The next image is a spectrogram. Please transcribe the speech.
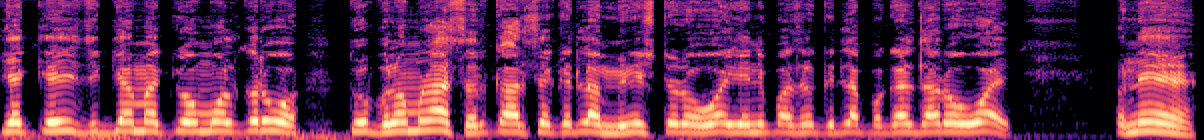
કે કઈ જગ્યામાં કયો મોલ કરવો, તો ભલામણા સરકાર છે, કેટલા મિનિસ્ટરો હોય, એની પાછળ કેટલા પગારદારો હોય, અને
